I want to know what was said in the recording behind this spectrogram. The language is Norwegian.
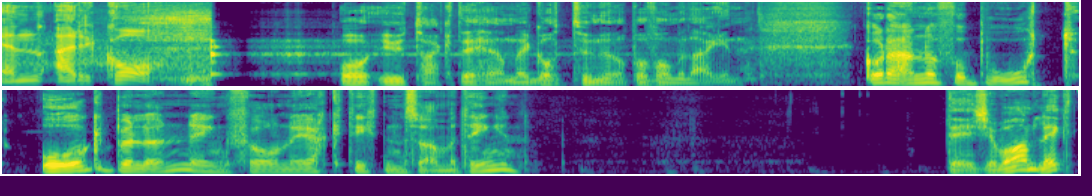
NRK. Og utakt er her med godt humør på formiddagen. Går det an å få bot og belønning for nøyaktig den samme tingen? Det er ikke vanlig.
